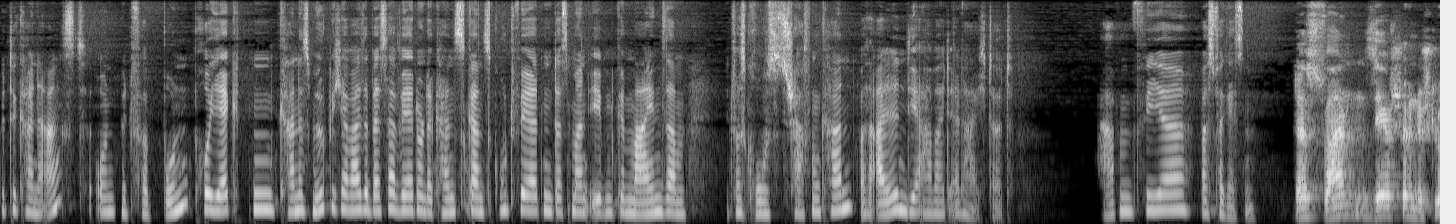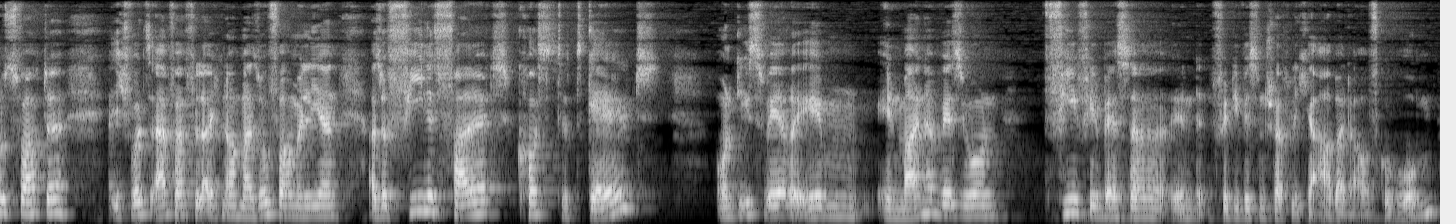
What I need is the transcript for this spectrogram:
Bitte keine Angst. Und mit Verbundprojekten kann es möglicherweise besser werden oder kann es ganz gut werden, dass man eben gemeinsam etwas Großes schaffen kann, was allen die Arbeit erleichtert. Haben wir was vergessen? Das waren sehr schöne Schlussworte. Ich würde es einfach vielleicht nochmal so formulieren. Also Vielfalt kostet Geld und dies wäre eben in meiner Version viel, viel besser in, für die wissenschaftliche Arbeit aufgehoben.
